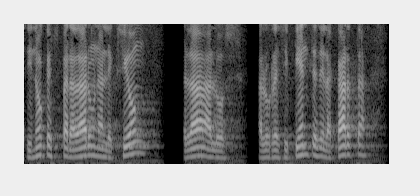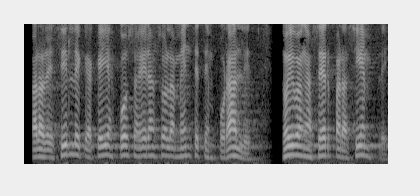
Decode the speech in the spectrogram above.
sino que es para dar una lección, ¿verdad?, a los, a los recipientes de la carta, para decirle que aquellas cosas eran solamente temporales, no iban a ser para siempre,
